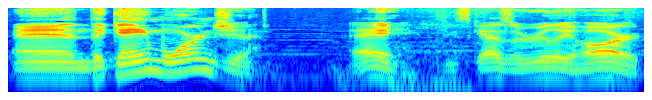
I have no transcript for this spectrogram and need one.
and the game warns you, hey, these guys are really hard.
